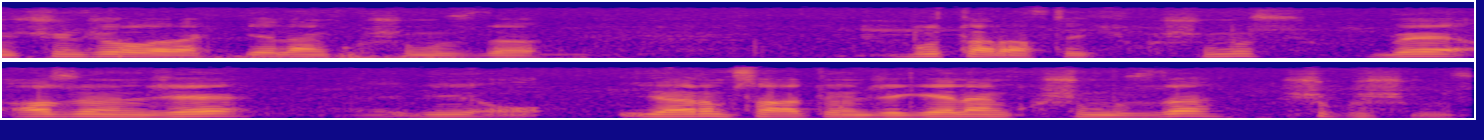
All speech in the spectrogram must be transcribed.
Üçüncü olarak gelen kuşumuz da bu taraftaki kuşumuz. Ve az önce bir yarım saat önce gelen kuşumuz da şu kuşumuz.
